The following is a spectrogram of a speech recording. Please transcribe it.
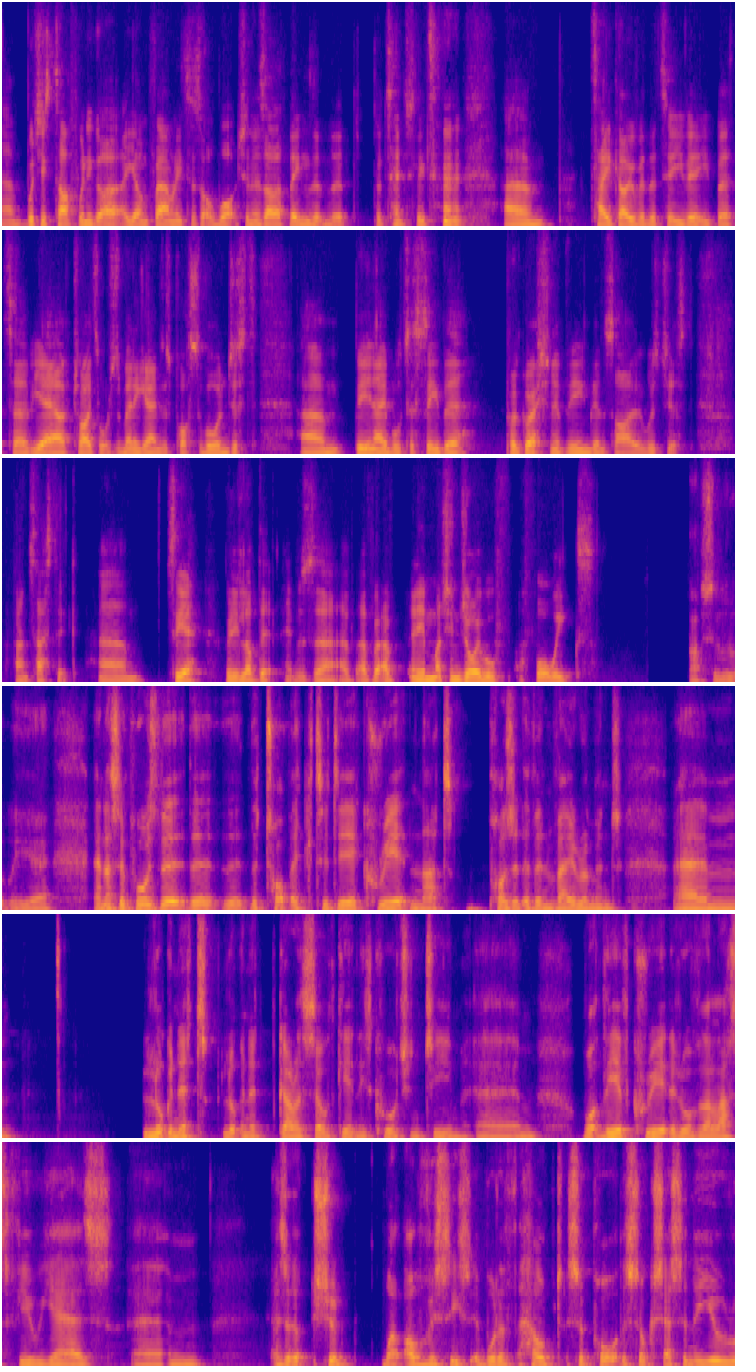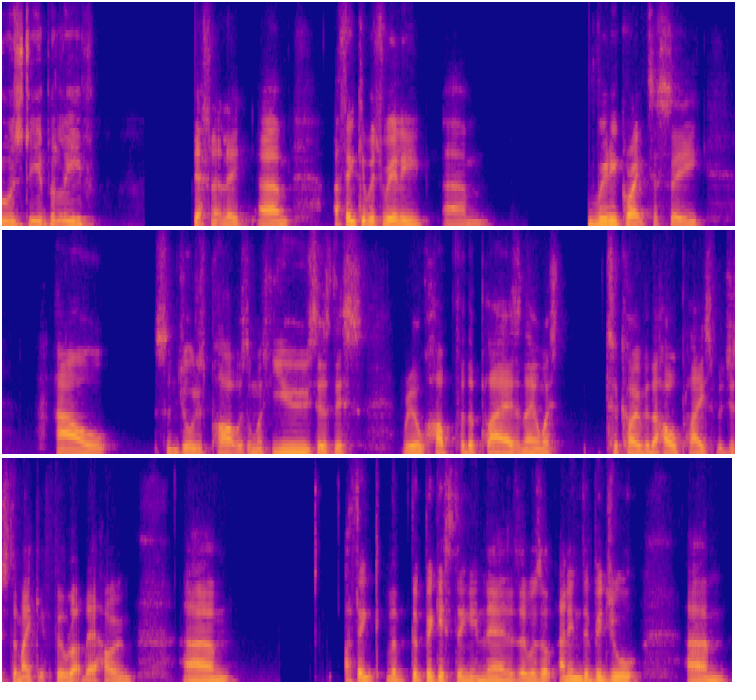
um, which is tough when you've got a, a, young family to sort of watch, and there's other things that, that potentially t- um, take over the TV. But uh, yeah, I've tried to watch as many games as possible, and just um, being able to see the progression of the England side was just fantastic. Um, so yeah, really loved it. It was uh, a, a, a, much enjoyable four weeks. Absolutely, yeah. And I suppose the, the the the topic today, creating that positive environment, um, looking at looking at Gareth Southgate and his coaching team, um, what they have created over the last few years, um, as it should well, obviously it would have helped support the success in the Euros. Do you believe? Definitely. Um, I think it was really, um, really great to see how St George's Park was almost used as this real hub for the players, and they almost took over the whole place, but just to make it feel like their home. Um, I think the the biggest thing in there there was a, an individual um,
